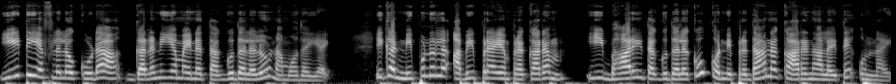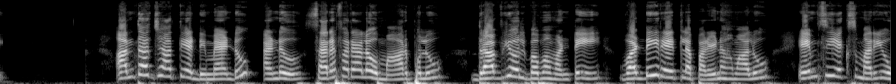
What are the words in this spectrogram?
ఈటీఎఫ్లలో కూడా గణనీయమైన తగ్గుదలలు నమోదయ్యాయి. ఇక నిపుణుల అభిప్రాయం ప్రకారం ఈ భారీ తగ్గుదలకు కొన్ని ప్రధాన కారణాలైతే ఉన్నాయి. అంతర్జాతీయ డిమాండు అండ్ సరఫరాలో మార్పులు ద్రవ్యోల్బణం వంటి వడ్డీ రేట్ల పరిణామాలు ఎంసీఎక్స్ మరియు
